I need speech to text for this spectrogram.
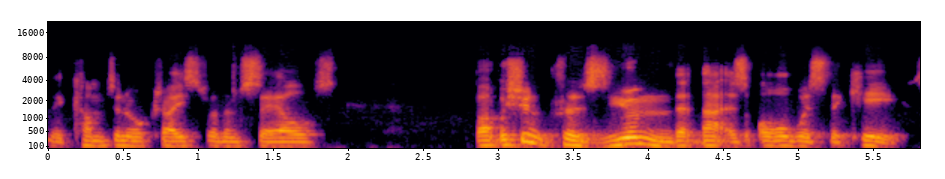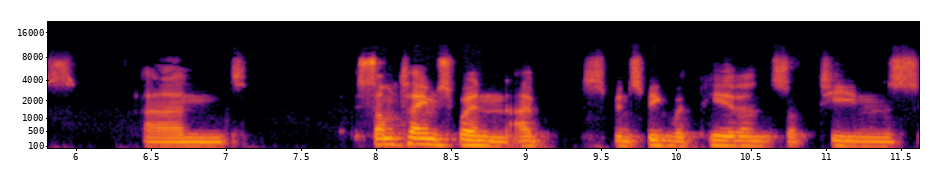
They come to know Christ for themselves. But we shouldn't presume that that is always the case. And sometimes when I've been speaking with parents of teens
